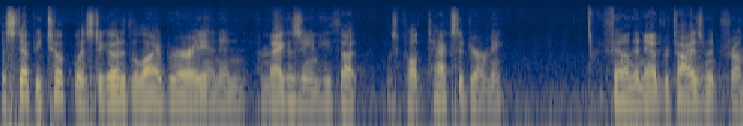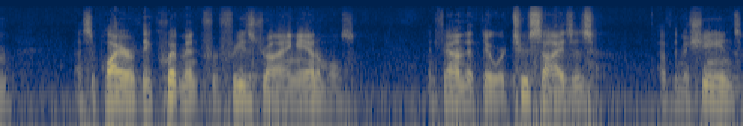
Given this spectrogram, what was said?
The step he took was to go to the library and in a magazine he thought was called Taxidermy, found an advertisement from a supplier of the equipment for freeze drying animals and found that there were two sizes of the machines,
